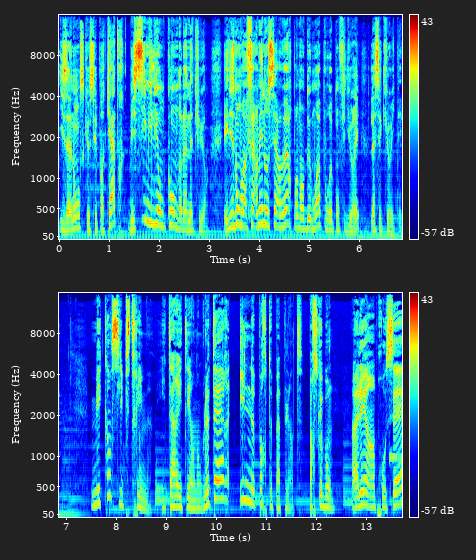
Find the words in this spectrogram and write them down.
Ils annoncent que c'est pas 4, mais 6 millions de comptes dans la nature. Et ils disent, on va fermer nos serveurs pendant deux mois pour reconfigurer la sécurité. Mais quand Slipstream est arrêté en Angleterre, il ne porte pas plainte. Parce que bon, aller à un procès,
